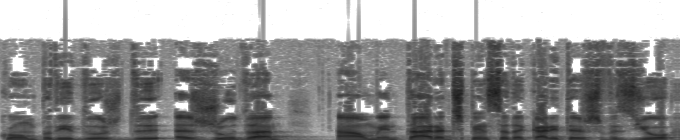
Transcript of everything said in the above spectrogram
Com pedidos de ajuda a aumentar. A dispensa da Caritas esvaziou.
